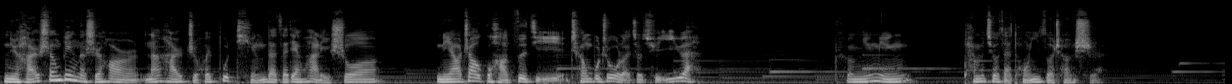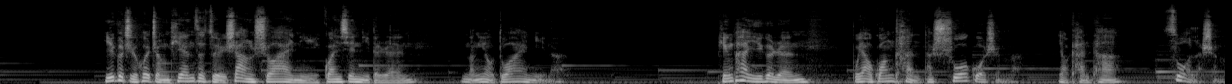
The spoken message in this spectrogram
女孩生病的时候，男孩只会不停的在电话里说：“你要照顾好自己，撑不住了就去医院。”可明明，他们就在同一座城市。一个只会整天在嘴上说爱你、关心你的人，能有多爱你呢？评判一个人，不要光看他说过什么，要看他做了什么。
